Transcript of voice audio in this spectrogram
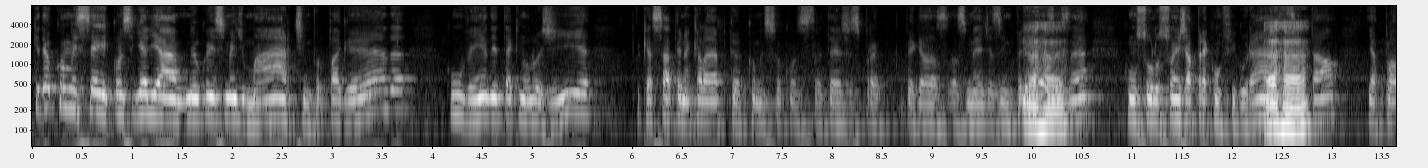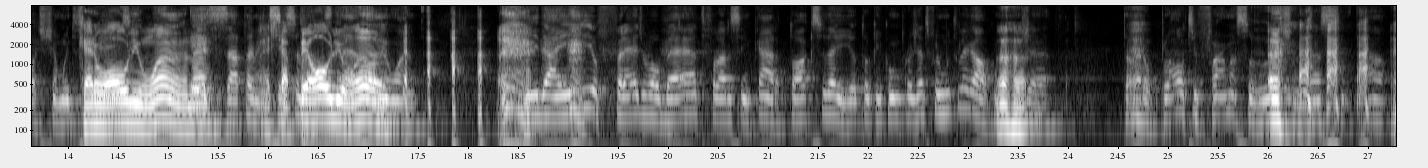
que daí eu comecei, consegui aliar meu conhecimento de marketing, propaganda, com venda e tecnologia, porque a SAP naquela época começou com as estratégias para pegar as, as médias empresas, né? Com soluções já pré-configuradas Aham. e tal. E a Plaut tinha muito Que era o All-in-One, né? Exatamente. SAP mesmo, All-in-One. é, All-in-One. E daí o Fred e o Alberto falaram assim, cara, toque isso daí. Eu toquei com um projeto, foi muito legal com o Aham. projeto. Então era o Plaut Pharma Solution, né, assim, e tal.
